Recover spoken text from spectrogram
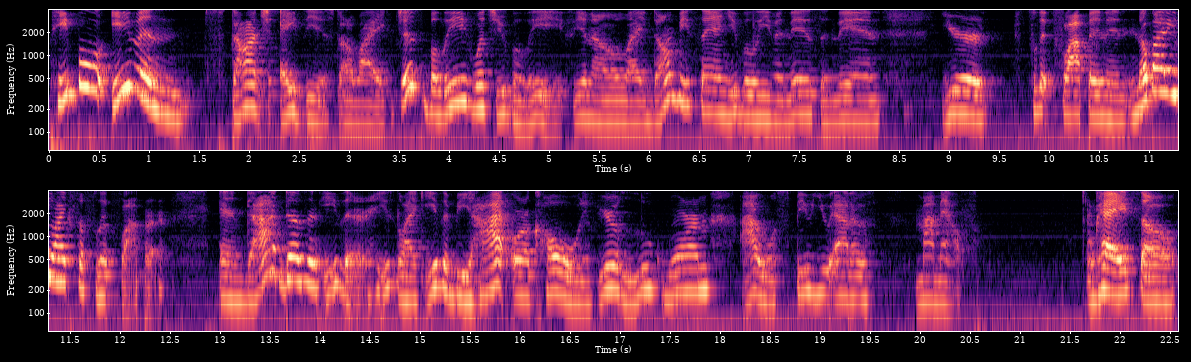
people, even staunch atheists, are like, just believe what you believe. You know, like, don't be saying you believe in this and then you're flip flopping, and nobody likes a flip flopper. And God doesn't either. He's like, either be hot or cold. If you're lukewarm, I will spew you out of my mouth. Okay, so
